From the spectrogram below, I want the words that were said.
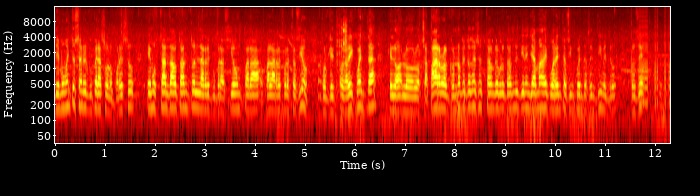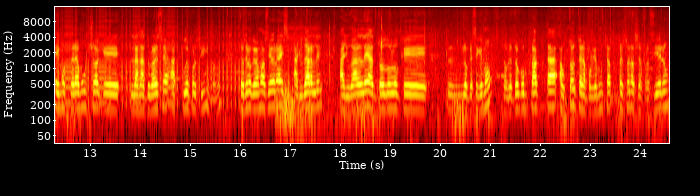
de momento se recupera solo, por eso hemos tardado tanto en la recuperación para, la reforestación, porque os daréis cuenta que los chaparros, el cornoque, todo eso están rebrotando y tienen ya más de 40 o 50 centímetros, entonces hemos esperado mucho a que la naturaleza actúe por sí mismo, entonces lo que vamos a hacer ahora es ayudarle, ayudarle a todo lo que, lo que se quemó, sobre todo con planta autóctona, porque muchas personas se ofrecieron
